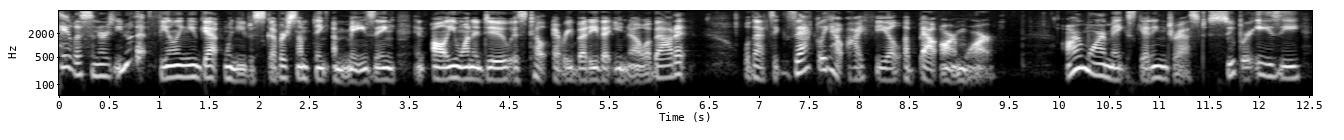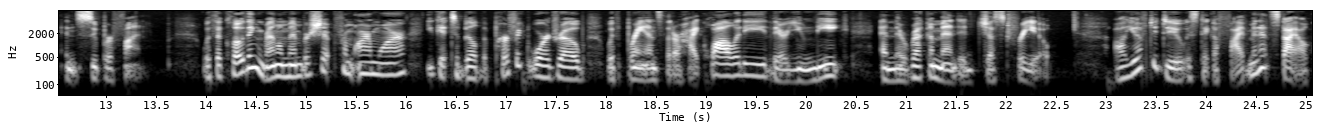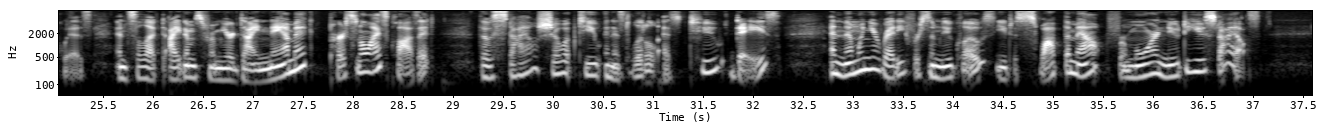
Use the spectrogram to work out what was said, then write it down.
Hey, listeners, you know that feeling you get when you discover something amazing and all you want to do is tell everybody that you know about it? Well, that's exactly how I feel about Armoire. Armoire makes getting dressed super easy and super fun. With a clothing rental membership from Armoire, you get to build the perfect wardrobe with brands that are high quality, they're unique, and they're recommended just for you. All you have to do is take a five minute style quiz and select items from your dynamic, personalized closet those styles show up to you in as little as two days. And then when you're ready for some new clothes, you just swap them out for more new to you styles.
